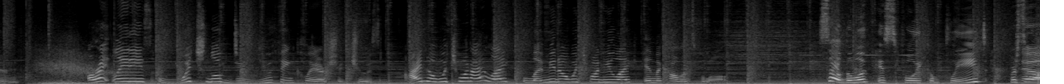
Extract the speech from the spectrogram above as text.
in. All right, ladies, which look do you think Claire should choose? I know which one I like. Let me know which one you like in the comments below. So the look is fully complete. First No. of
